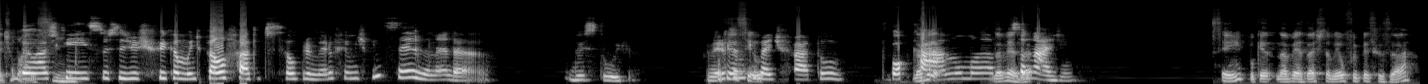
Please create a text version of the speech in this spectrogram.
Até demais. Eu acho sim. que isso se justifica muito pelo fato de ser o primeiro filme de princesa, né, da, do estúdio. O primeiro Porque, filme assim, que vai, de fato, focar numa na verdade- personagem. Sim, porque na verdade também eu fui pesquisar,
